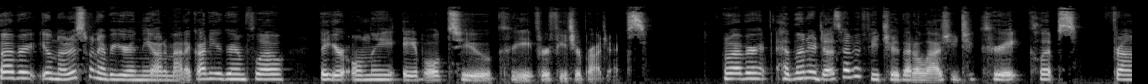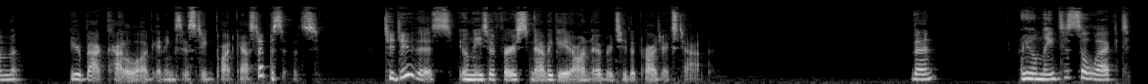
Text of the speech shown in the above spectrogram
However, you'll notice whenever you're in the automatic audiogram flow that you're only able to create for future projects. However, Headliner does have a feature that allows you to create clips from your back catalog and existing podcast episodes. To do this, you'll need to first navigate on over to the Projects tab. Then, you'll need to select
